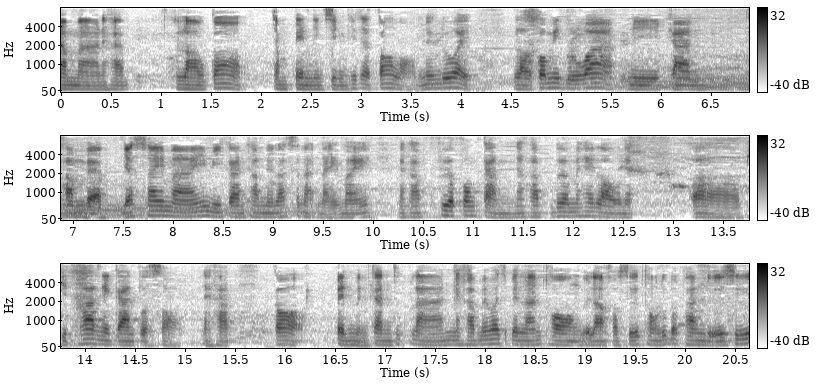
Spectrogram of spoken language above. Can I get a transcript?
นำมานะครับ เราก็จำเป็นจริง ๆ ที่จะต้องหลอมเนื่องด้วย เราก็ไม่รู้ว่ามีการทำแบบยัดไส้ไหมมีการทำในลักษณะไหนไหมนะครับ เพื่อป้องกันนะครับ เพื่อไม่ให้เราเนี่ยผิดพลาดในการตรวจสอบนะครับ ก็เป็นเหมือนกันทุกร้านนะครับ ไม่ว่าจะเป็นร้านทองเวลาเขาซื้อทองรูปพรรณหรือซื้อ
